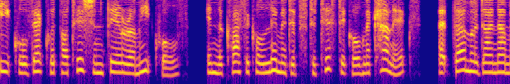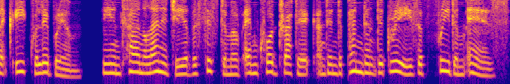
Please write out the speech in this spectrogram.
equals equipartition theorem equals in the classical limit of statistical mechanics, at thermodynamic equilibrium, the internal energy of a system of n quadratic and independent degrees of freedom is.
